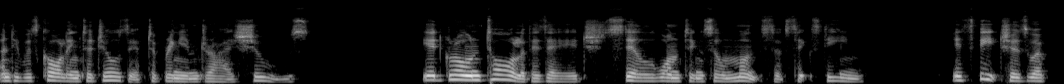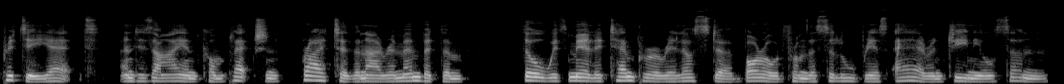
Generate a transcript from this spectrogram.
and he was calling to Joseph to bring him dry shoes. He had grown tall of his age, still wanting some months of sixteen. His features were pretty yet, and his eye and complexion brighter than I remembered them, though with merely temporary lustre borrowed from the salubrious air and genial sun.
